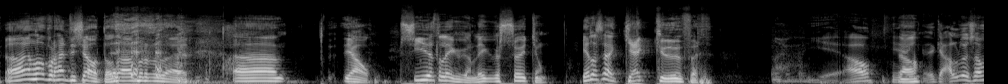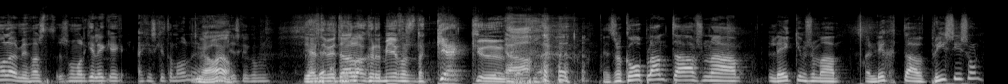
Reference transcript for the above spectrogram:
Það var bara hendi sjátt á, það er bara það er. Um, Já, síðasta leikugan, leikugan 17 Ég ætla að segja geggjuð umferð. Já, ég Já. er ekki alveg samanlega Mér fannst svo margir leiki ekki skipta máli Já, já. Ég Ég held að við tala okkur að mér fannst þetta geggjuð umferð. Þetta er svona góð blanda af svona leikjum sem að lykta af prísísón.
